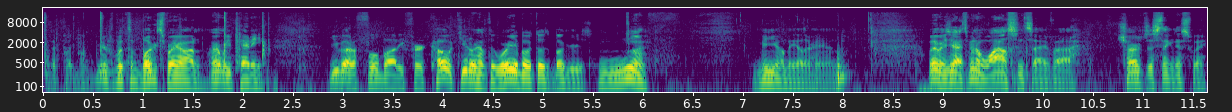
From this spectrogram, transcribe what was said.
Gotta put, we have to put some bug spray on, aren't we, Penny? You got a full body fur coat. You don't have to worry about those buggers. Mwah. Me, on the other hand. But anyways, yeah, it's been a while since I've uh, charged this thing this way.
